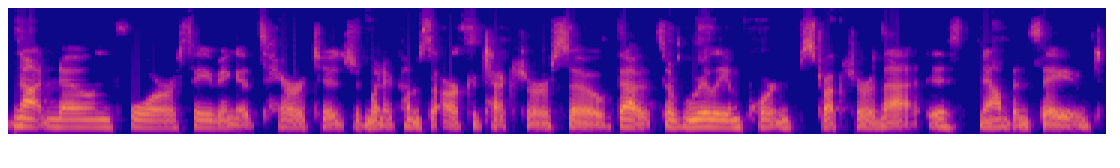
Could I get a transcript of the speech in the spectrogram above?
not known for saving its heritage when it comes to architecture. So that's a really important structure that has now been saved.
